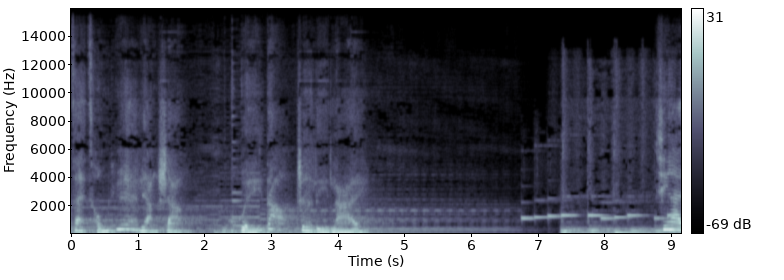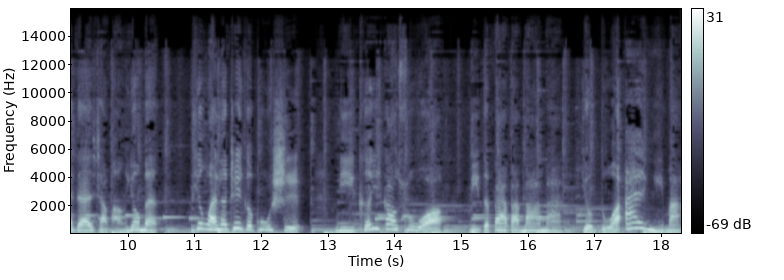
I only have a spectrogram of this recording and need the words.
再从月亮上回到这里来。”亲爱的小朋友们，听完了这个故事，你可以告诉我，你的爸爸妈妈。有多爱你吗？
